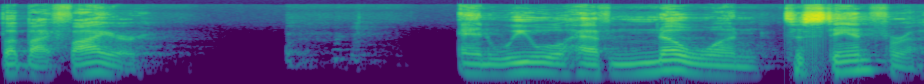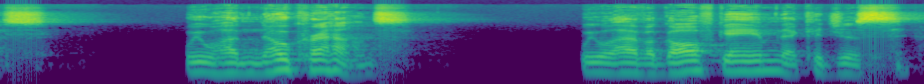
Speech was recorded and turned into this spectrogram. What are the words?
but by fire. And we will have no one to stand for us. We will have no crowns we will have a golf game that could just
